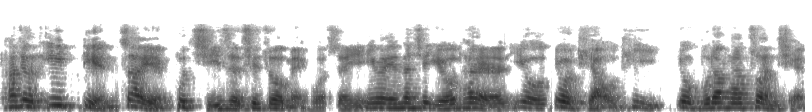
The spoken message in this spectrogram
他就一点再也不急着去做美国生意，因为那些犹太人又又挑剔，又不让他赚钱。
